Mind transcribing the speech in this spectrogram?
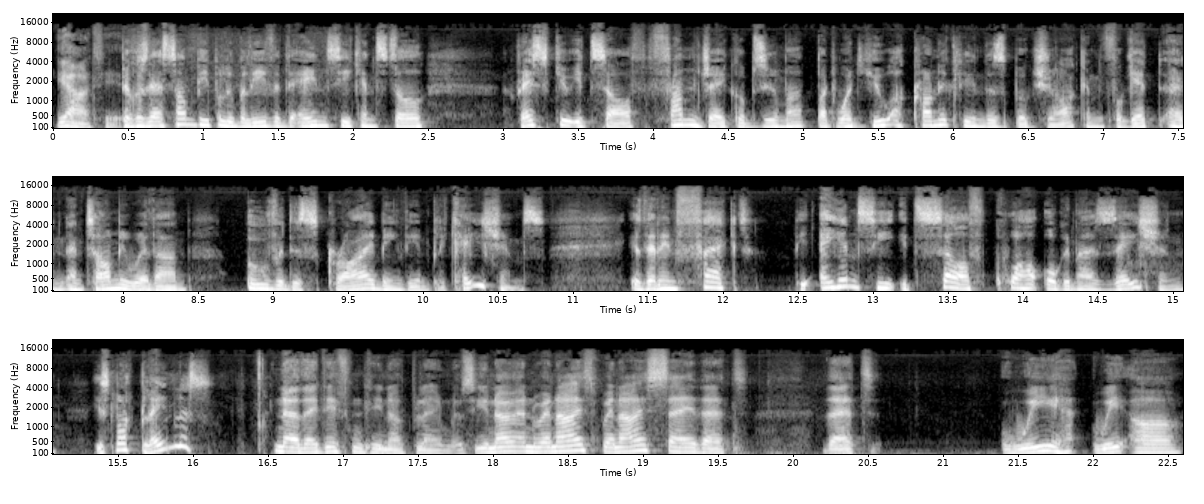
Yeah, it is. Because there are some people who believe that the ANC can still rescue itself from Jacob Zuma. But what you are chronicling in this book, Jacques, and forget and, and tell me whether I'm over describing the implications, is that in fact the ANC itself, qua organization, is not blameless. No, they're definitely not blameless. You know, and when I when I say that that we we are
